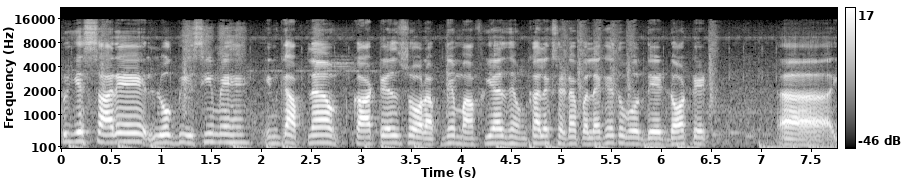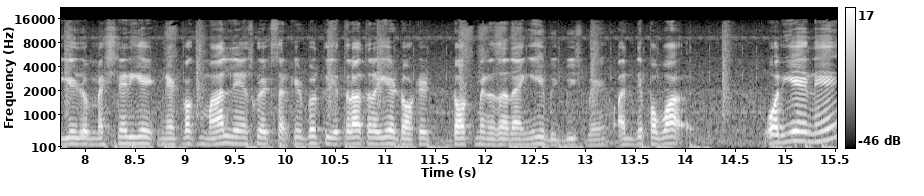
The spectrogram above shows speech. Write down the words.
تو یہ سارے لوگ بھی اسی میں ہیں۔ ان کا اپنا کارٹلس اور اپنے مافیاز ہیں، ان کا الگ سیٹ اپ الگ ہے، تو وہ دے ڈاٹ ایٹ یہ جو مشنری ہے، ایک نیٹ ورک مان لیں اس کو ایک سرکٹ پر تو یہ طرح طرح یہ ڈاٹ ایٹ ڈاٹ میں نظر آئیں گے، یہ بیچ بیچ میں۔ اندے پوا، اور یہ انہیں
